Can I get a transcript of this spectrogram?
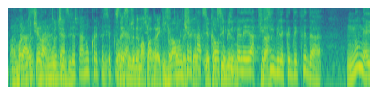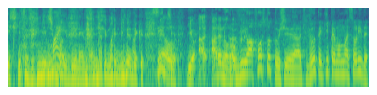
Parcă Mai mult- altceva. mai Mai Tu mult ce de zici? atâta nu cred că se Stai putea. să vedem a ceva. patra echipă Eu am totuși, încercat că să e caut posibil- echipele Da. accesibile cât de cât, dar nu mi-a ieșit. E mai bine. E mai bine decât... Sincer. Eu, eu, are noroc. Eu a fost totuși, a avut echipe mult mai solide.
